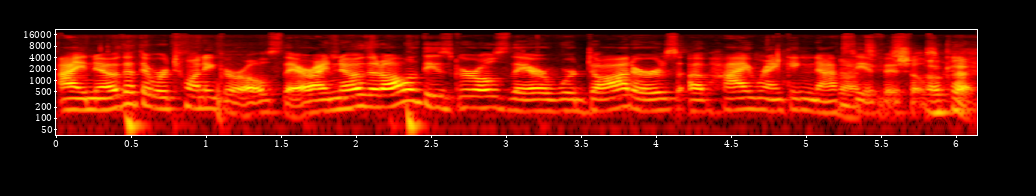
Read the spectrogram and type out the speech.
I know that there were 20 girls there. I know that all of these girls there were daughters of high ranking Nazi Nazis. officials. Okay.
